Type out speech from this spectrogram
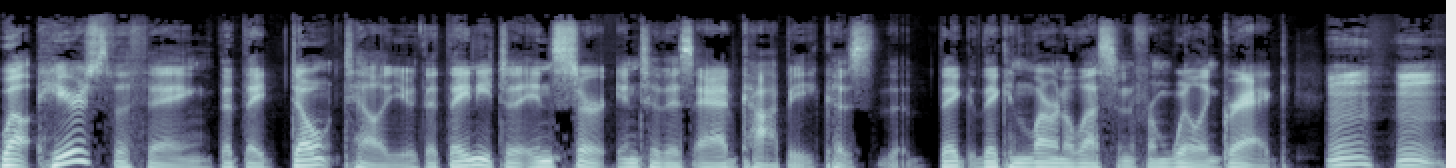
Well, here's the thing that they don't tell you that they need to insert into this ad copy because they they can learn a lesson from Will and Greg. Mm-hmm.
